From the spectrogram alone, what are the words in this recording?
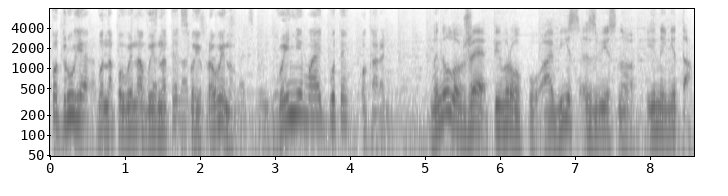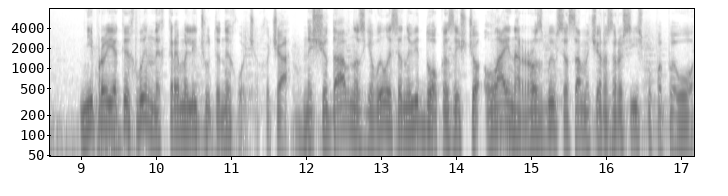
По-друге, вона повинна визнати свою провину. Винні мають бути покарані. Минуло вже півроку, а віз, звісно, і нині там. Ні про яких винних Кремль і чути не хоче. Хоча нещодавно з'явилися нові докази, що лайнер розбився саме через російську ППО.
